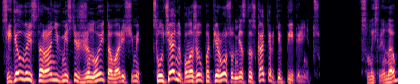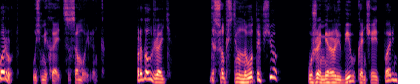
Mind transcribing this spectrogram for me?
Сидел в ресторане вместе с женой и товарищами, случайно положил папиросу вместо скатерти в пепельницу. В смысле наоборот, усмехается Самойленко. Продолжайте. Да, собственно, вот и все. Уже миролюбиво кончает парень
